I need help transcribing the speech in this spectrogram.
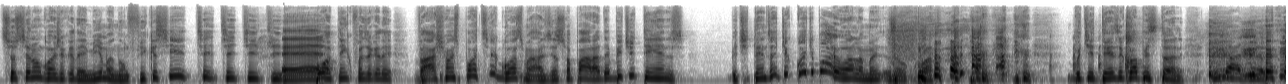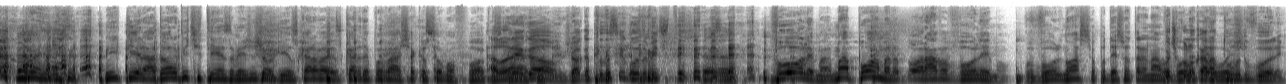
se você não gosta de academia, mano, não fica se. se, se, se- se- É. Pô, tem que fazer academia. Vai achar um esporte que você gosta, mano. Às vezes sua parada é beat tênis. Beat tênis é de coisa de boiola, mas. Não, corta. beat tênis e copa Stanley. Brincadeira. Mentira, adoro beat tênis também, já joguei. Os caras cara depois vão achar que eu sou homofóbico. Alô, cara- negão, joga toda segunda beat tênis. é, vôlei, mano. Mas, porra, mano, eu adorava vôlei, irmão. Vôlei, nossa, se eu pudesse, eu treinava Vou te vôlei colocar até na turma hoje. do vôlei.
